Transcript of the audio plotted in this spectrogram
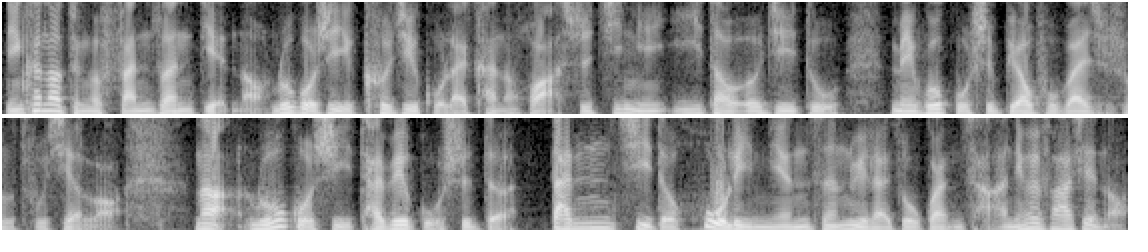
你看到整个反转点呢？如果是以科技股来看的话，是今年一到二季度美国股市标普五百指数出现了。那如果是以台北股市的单季的获利年增率来做观察，你会发现哦，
